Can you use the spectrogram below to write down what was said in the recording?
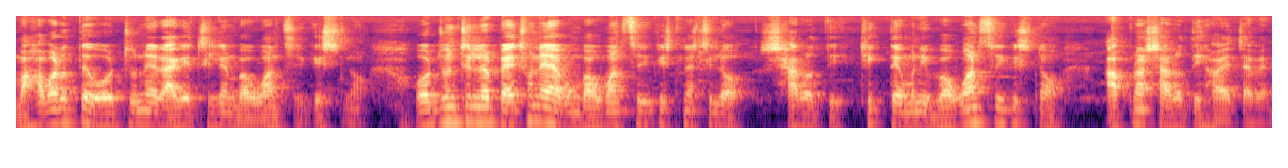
মহাভারতে অর্জুনের আগে ছিলেন ভগবান শ্রীকৃষ্ণ। অর্জুন ছিল পেছনে এবং ভগবান শ্রীকৃষ্ণ ছিল সারথি। ঠিক তেমনি ভগবান শ্রীকৃষ্ণ আপনার সারথি হয়ে যাবেন।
